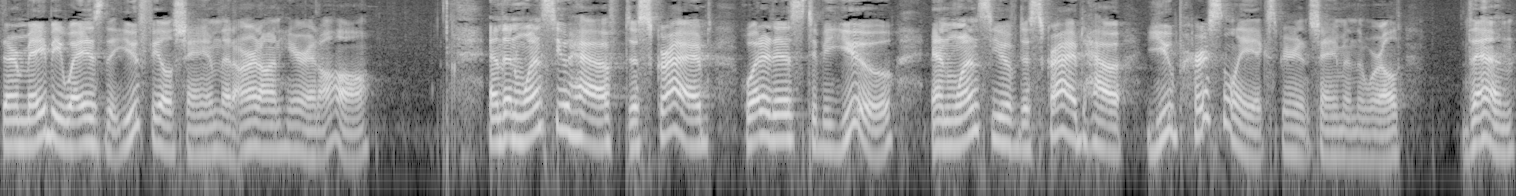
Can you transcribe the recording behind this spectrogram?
There may be ways that you feel shame that aren't on here at all. And then once you have described what it is to be you, and once you have described how you personally experience shame in the world, then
